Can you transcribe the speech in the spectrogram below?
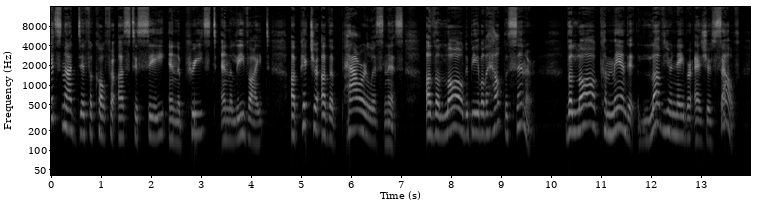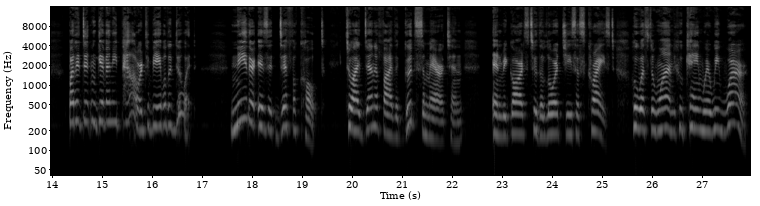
It's not difficult for us to see in the priest and the Levite a picture of the powerlessness of the law to be able to help a sinner. The law commanded, love your neighbor as yourself but it didn't give any power to be able to do it. Neither is it difficult to identify the Good Samaritan in regards to the Lord Jesus Christ, who was the one who came where we were,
